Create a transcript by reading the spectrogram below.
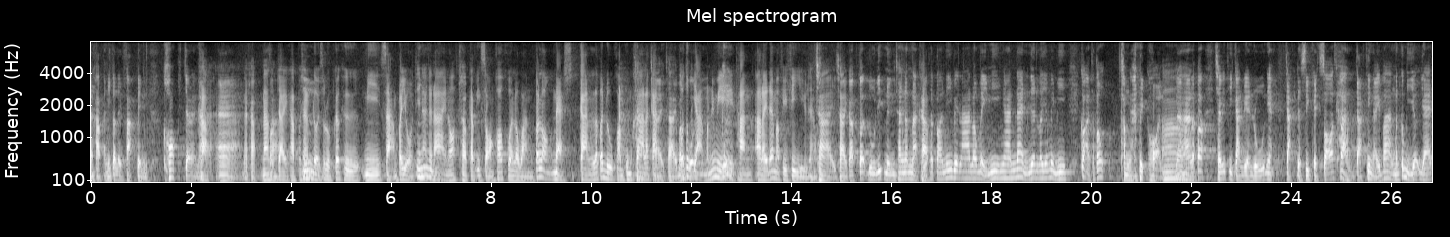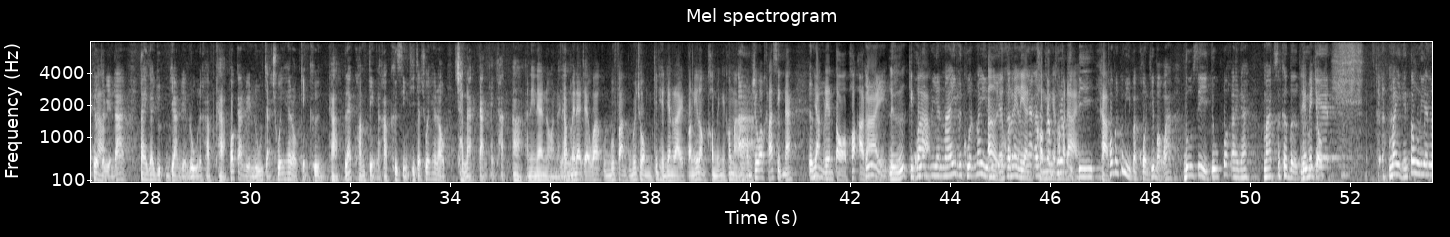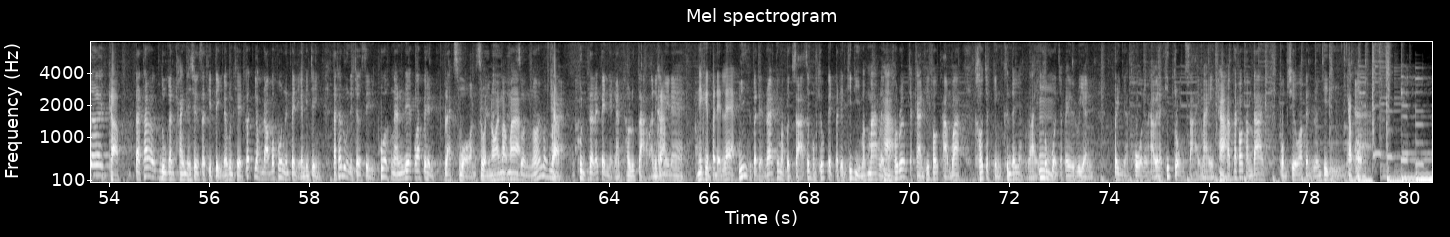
นะครับอันนี้ก็เลยฝากเป็นข้อพิจารณาครับอ่านะครับน่าสนใจครับ เพราะฉะนั้นอืมโดยสรุปก็คือมี 3 ประโยชน์ที่น่าจะได้เนาะครับกับอีก 2 ข้อควรระวัง ก็ลองแมทช์กันแล้วก็ดูความคุ้มค่าใช่ละกันใช่ใช่เพราะทุบางกคนอย่างมันไม่มีทางอะไรได้มาฟรีๆอยู่แล้วใช่ใช่ครับก็ดูนิดนึงชั่งน้ำหนักครับถ้าตอนนี้เวลาเราไม่มีงานแน่นเงินเรายังไม่มี ก็อาจจะต้อง ทำงานไปก่อนอ่านนะฮะแล้วก็ใช้วิธีการเรียนรู้เนี่ยจาก The Secret Sauce ครับบ้างจากที่ไหนบ้าง มันก็มีเยอะแยะที่เราครับจะเรียนได้ แต่อย่าหยุดการเรียนรู้นะครับครับ เพราะการเรียนรู้จะช่วยให้เราเก่งขึ้นครับและความเก่งนะครับคือสิ่งที่จะช่วยให้เราชนะการแข่งขันอ่าอันนี้แน่นอนนะครับแน่นอนไม่แน่ใจว่าคุณผู้ฟังคุณผู้ชมคิดเห็นอย่างไร ตอนนี้ลองคอมเมนต์กันเข้ามาอ่าผมเชื่อว่าคลาสสิกนะเออออยากเรียนต่อเพราะอะไรอืมหรือคิดว่าควรเรียนไหมหรือควรไม่เอเรียนอหรือควรไม่เรียนะงี้คอมเมนต์กันเข้ามาได้ทำธุรจดีครับเพราะมันก็มีบางคนที่บอกว่าดูสิดูพวกอะไรนะ มาร์คซักเคอร์เบิร์กเรียนไม่จบ ไม่เห็นต้องเรียนเลยครับ แต่ถ้าเราดูกันทางในเชิงสถิตินะคุณเคนก็ยอมรับว่าพวกนั้นเป็นอย่างนั้นจริงๆ แต่ถ้าดูในเชิงสถิติพวกนั้นเรียกว่าเป็น black swan ส่วนน้อยมากๆ ส่วนน้อยมาครักบๆคุณจะได้เป็นอย่างนั้นเขาหรือเปล่า อันนี้คก็รับไม่แน่ นี่คือประเด็นแรก นี่คือประเด็นแรกที่มาปรึกษา ซึ่งผมคิดว่าเป็นประเด็นที่ดีมากๆเลยฮะนะเขาเริ่มจากการที่เขาถามว่าเขาจะเก่งขึ้นได้อย่างไรอืมเขาควรจะไปเรียนปริญญาโทในมหาวิทยาลัยที่ตรงสายไหมครับครับถ้าเขาทำได้ผมเชื่อว่าเป็นเรื่องที่ดีครับผมอ่า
